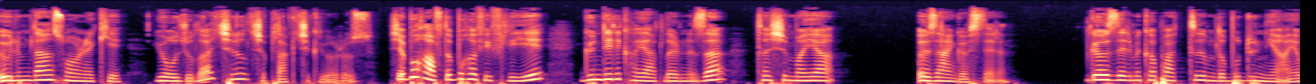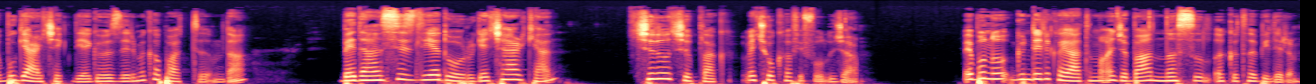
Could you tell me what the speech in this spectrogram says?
ölümden sonraki yolculuğa çırılçıplak çıkıyoruz. İşte bu hafta bu hafifliği gündelik hayatlarınıza taşımaya özen gösterin. Gözlerimi kapattığımda bu dünyaya, bu gerçekliğe gözlerimi kapattığımda bedensizliğe doğru geçerken çırılçıplak ve çok hafif olacağım. Ve bunu gündelik hayatıma acaba nasıl akıtabilirim?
